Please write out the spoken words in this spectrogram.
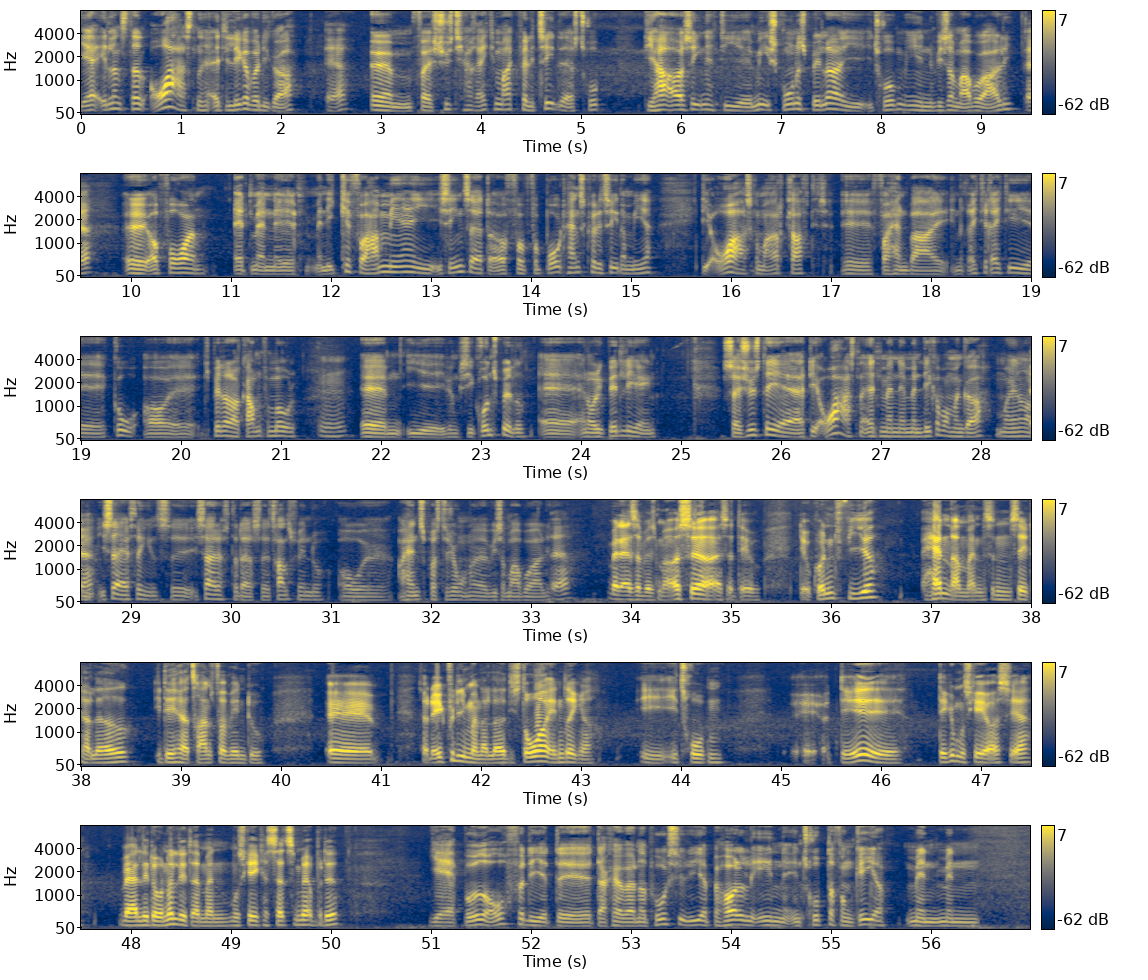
ja, et eller andet sted overraskende, at de ligger, hvor de gør. Ja. Øhm, for jeg synes, de har rigtig meget kvalitet i deres trup. De har også en af de øh, mest scorende spillere i, i truppen, i en Wissam Abu Ali, Ja. øh, op foran. At man, øh, man ikke kan få ham mere i, i scenesat og få, få brugt hans kvaliteter mere. Det overrasker mig ret kraftigt, øh, for han var øh, en rigtig, rigtig øh, god og øh, en spiller, der var kamp for mål Mm-hmm. øh, i øh, kan man sige, grundspillet af, af Nordic Bet Ligaen. Så jeg synes, det er, det er overraskende, at man, øh, man ligger, hvor man gør, må jeg indrømme. Ja. Især, efter ens, især efter deres transfervindue og, øh, og hans præstationer, Wissam Abu Ali. Ja. Men altså, hvis man også ser, altså det er jo, det er jo kun fire handler, man sådan set har lavet i det her transfervindue. Øh, så det er ikke fordi, man har lavet de store ændringer i, i truppen. Øh, og det, det kan måske også, ja, være lidt underligt, at man måske ikke har sat sig mere på det. Ja, både og, fordi at, øh, der kan være noget positivt i at beholde en, en trup, der fungerer, men, men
